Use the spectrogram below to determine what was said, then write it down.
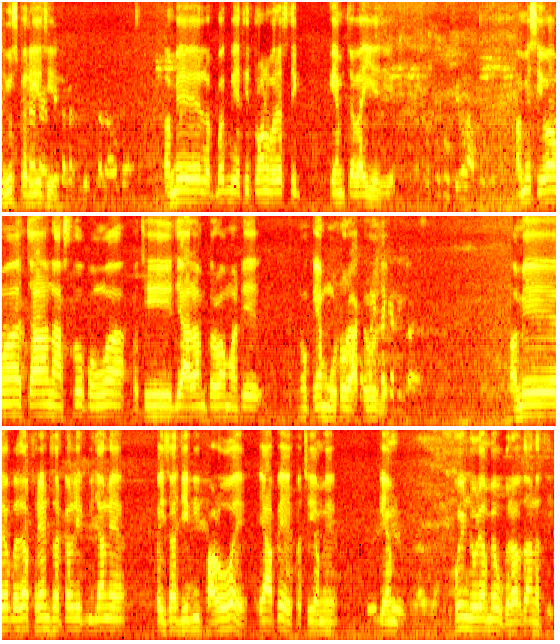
યુઝ કરીએ છીએ. અમે લગભગ બેથી ત્રણ વર્ષથી કેમ્પ ચલાવીએ છીએ. અમે સેવામાં ચા નાસ્તો પૌવા પછી જે આરામ કરવા માટેનો કેમ્પ મોટો રાખેલો છે. અમે બધા ફ્રેન્ડ સર્કલ એકબીજાને પૈસા જે બી ફાળો હોય એ આપે પછી અમે કેમ્પ કોઈની જોડે અમે ઉઘરાવતા નથી.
